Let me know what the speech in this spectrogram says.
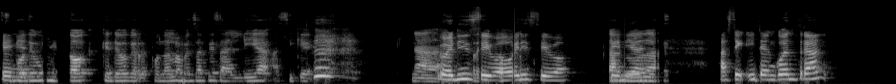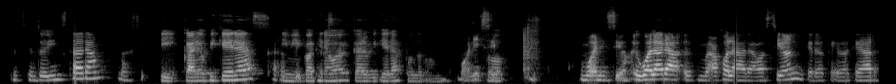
tengo un talk que tengo que responder los mensajes al día, así que nada. Buenísimo, buenísimo. Genial. Así, y te encuentran en tu Instagram. Así. Sí, Caro Piqueras y mi página web caropiqueras.com. Buenísimo. Buenísimo. Igual ahora, bajo la grabación, creo que va a quedar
